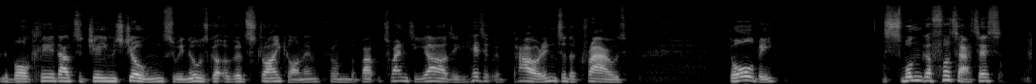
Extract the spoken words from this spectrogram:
the ball cleared out to James Jones, who we know's got a good strike on him from about 20 yards. He hit it with power into the crowd. Dalby swung a foot at it.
